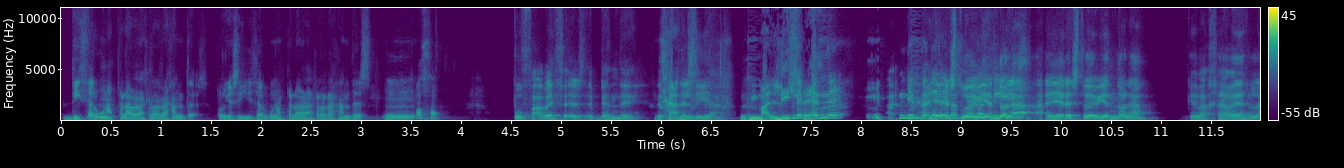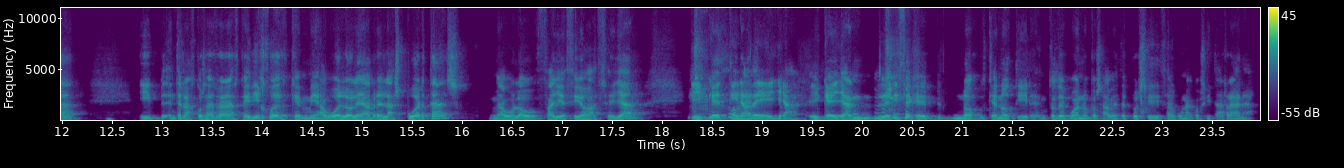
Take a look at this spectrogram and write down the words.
dice algunas palabras raras antes. Porque si dice algunas palabras raras antes, mm, Ojo, Puf, a veces, depende, depende del día. maldice. depende. Ayer estuve viéndola, ayer estuve viéndola, que bajé a verla, y entre las cosas raras que dijo es que mi abuelo le abre las puertas, mi abuelo falleció hace ya, y que tira de ella, y que ella le dice que no, que no tire. Entonces, bueno, pues a veces pues sí dice alguna cosita rara.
